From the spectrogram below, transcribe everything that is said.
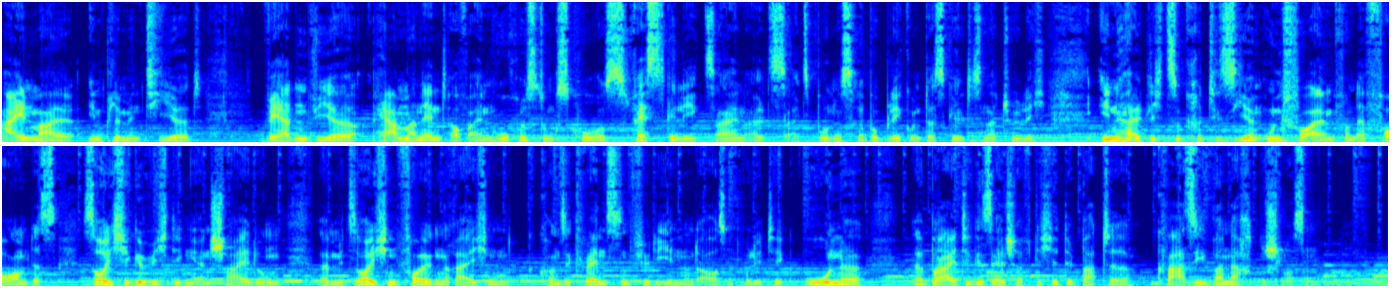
einmal implementiert, werden wir permanent auf einen Hochrüstungskurs festgelegt sein als, als Bundesrepublik. Und das gilt es natürlich inhaltlich zu kritisieren und vor allem von der Form, dass solche gewichtigen Entscheidungen äh, mit solchen folgenreichen Konsequenzen für die Innen- und Außenpolitik ohne äh, breite gesellschaftliche Debatte quasi über Nacht beschlossen wurden.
